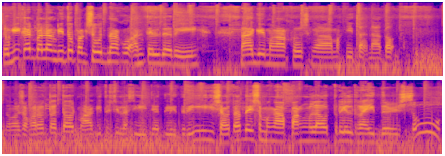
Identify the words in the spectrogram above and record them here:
So gikan pa lang dito pagsud na ako until diri naagi mga cruise nga makita nato. No so karon taon maagi to sila si Jet Li 3 shout out sa mga panglaw trail riders. So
